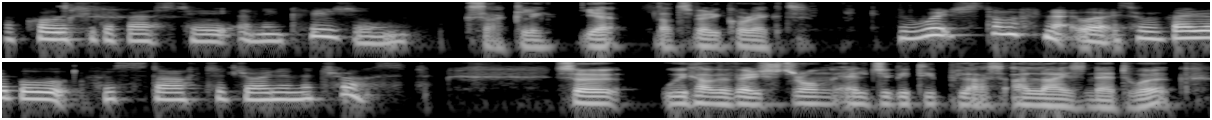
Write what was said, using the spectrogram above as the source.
equality, diversity and inclusion? Exactly. Yeah, that's very correct. Which staff networks are available for staff to join in the trust? So we have a very strong LGBT plus allies network.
